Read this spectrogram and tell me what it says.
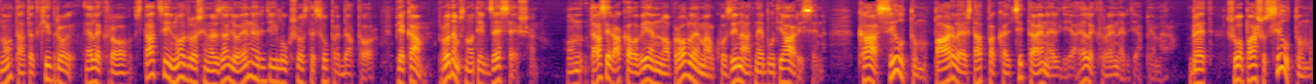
Nu, Tātad hidroelektrostacija nodrošina ar zaļo enerģiju lūk, šos superdatoru. Pie kam? Protams, notiek dzēsēšana. Un tas ir atkal viena no problēmām, ko zinātnē būtu jārisina. Kā siltumu pārvērst atpakaļ citā enerģijā, elektroenerģijā, piemēram. Bet šo pašu siltumu,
